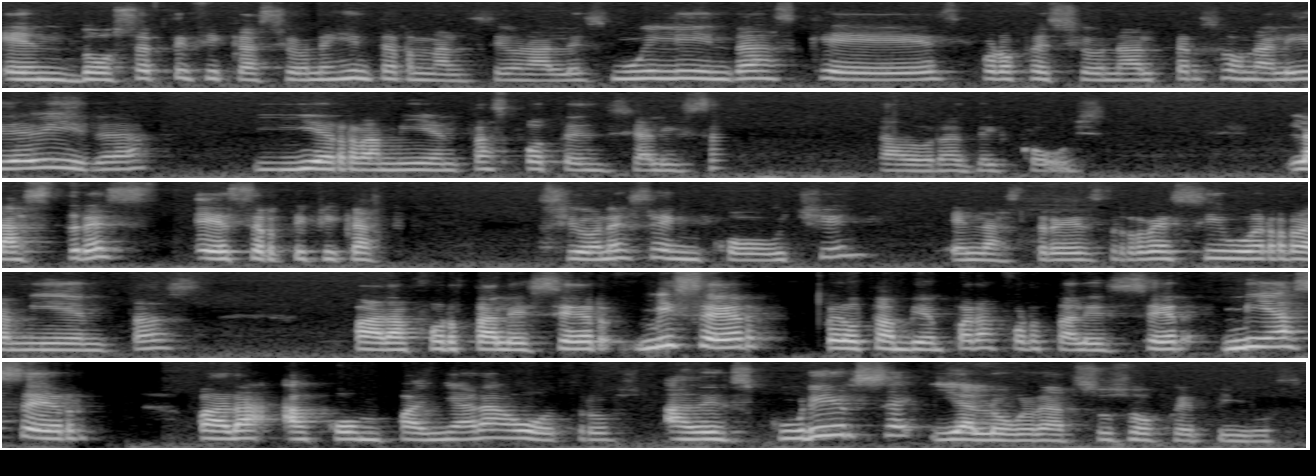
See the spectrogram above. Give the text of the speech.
en dos certificaciones internacionales muy lindas, que es profesional, personal y de vida, y herramientas potencializadoras del coaching las tres eh, certificaciones en coaching, en las tres recibo herramientas para fortalecer mi ser, pero también para fortalecer mi hacer, para acompañar a otros a descubrirse y a lograr sus objetivos.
